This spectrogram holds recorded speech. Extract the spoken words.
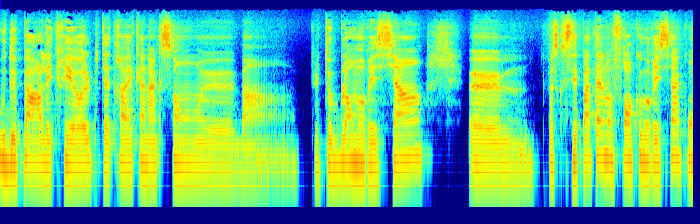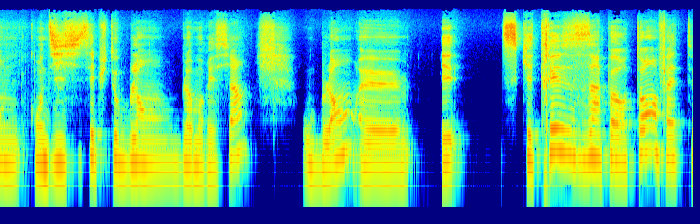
ou de parler créole, peut-être avec un accent euh, ben, plutôt blanc mauricien, euh, parce que c'est pas tellement franco-mauricien qu'on qu'on dit ici, c'est plutôt blanc, blanc mauricien ou blanc. euh, et ce qui est très important, en fait,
